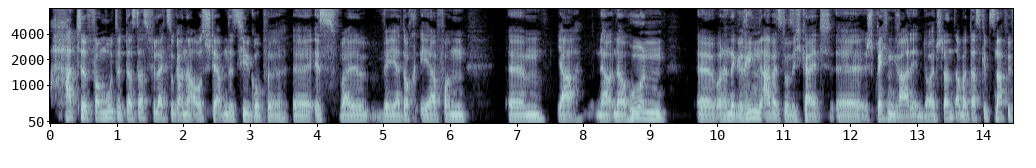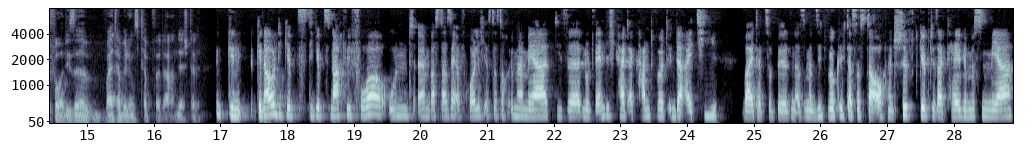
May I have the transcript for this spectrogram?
hatte vermutet, dass das vielleicht sogar eine aussterbende Zielgruppe äh, ist, weil wir ja doch eher von ähm, ja, einer, einer hohen äh, oder einer geringen Arbeitslosigkeit äh, sprechen gerade in Deutschland. Aber das gibt's nach wie vor, diese Weiterbildungstöpfe da an der Stelle. Gen genau, die gibt's die gibt's nach wie vor. Und ähm, was da sehr erfreulich ist, dass auch immer mehr diese Notwendigkeit erkannt wird, in der IT weiterzubilden. Also man sieht wirklich, dass es da auch einen Shift gibt, die sagt, hey, wir müssen mehr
